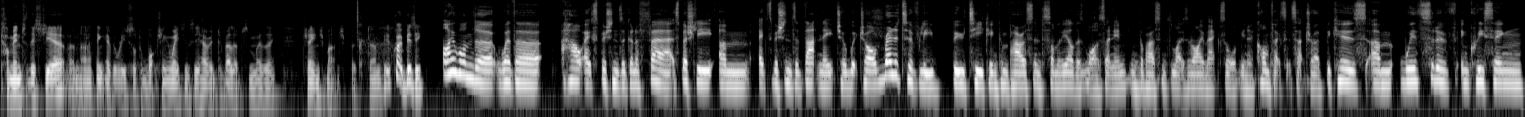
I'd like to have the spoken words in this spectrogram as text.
come into this year, and I think everybody's sort of watching and waiting to see how it develops and whether they change much. But um, it was quite busy. I wonder whether how exhibitions are going to fare, especially um, exhibitions of that nature, which are relatively boutique in comparison to some of the others. Well, certainly in, in comparison to the likes of IMEX or you know Confex, etc. Because um, with sort of increasing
